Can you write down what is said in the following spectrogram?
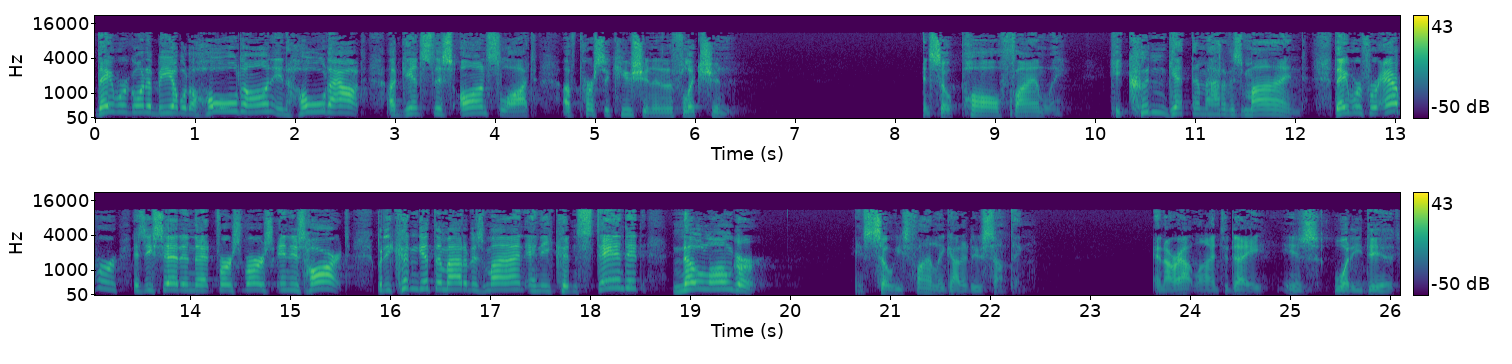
they were going to be able to hold on and hold out against this onslaught of persecution and affliction. And so Paul finally, he couldn't get them out of his mind. They were forever, as he said in that first verse, in his heart. But he couldn't get them out of his mind and he couldn't stand it no longer. And so he's finally got to do something. And our outline today is what he did.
